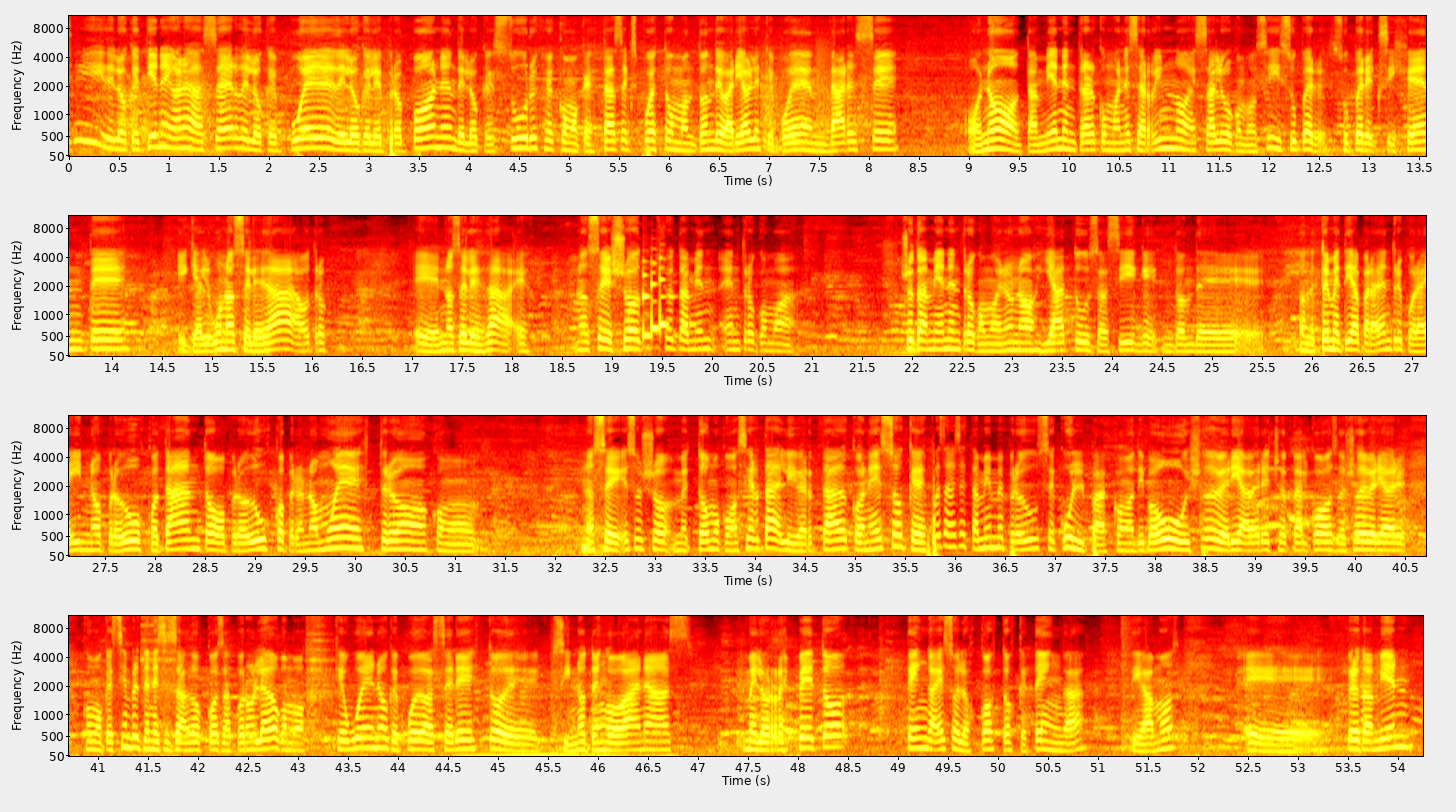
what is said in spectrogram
Sí, de lo que tiene ganas de hacer, de lo que puede, de lo que le proponen, de lo que surge, como que estás expuesto a un montón de variables que pueden darse o no. También entrar como en ese ritmo es algo como, sí, súper súper exigente y que a algunos se les da, a otros eh, no se les da. no sé, yo, yo también entro como a yo también entro como en unos hiatus así, que, donde, donde estoy metida para adentro y por ahí no produzco tanto, o produzco pero no muestro, como no sé, eso yo me tomo como cierta libertad con eso, que después a veces también me produce culpas, como tipo, uy, yo debería haber hecho tal cosa, yo debería haber, como que siempre tenés esas dos cosas. Por un lado, como, qué bueno que puedo hacer esto, de si no tengo ganas, me lo respeto, tenga eso los costos que tenga, digamos, eh, pero también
